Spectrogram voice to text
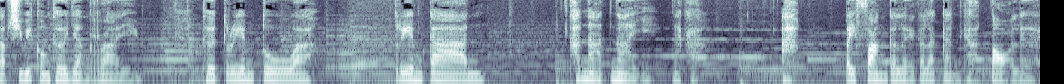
กับชีวิตของเธออย่างไร เธอเตรียมตัว เตรียมการขนาดไหนนะคะ อะ ไปฟังกันเลยก็แล้วกันค่ะ ต่อเลย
